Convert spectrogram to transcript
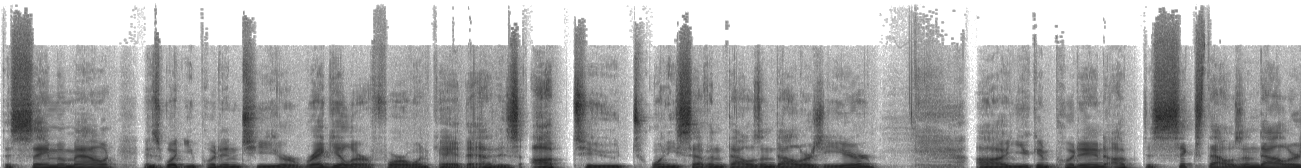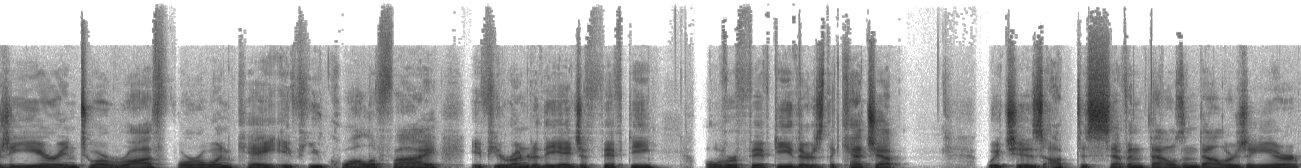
the same amount as what you put into your regular 401k. That is up to $27,000 a year. Uh, you can put in up to $6,000 a year into a Roth 401k if you qualify, if you're under the age of 50. Over 50, there's the catch up, which is up to $7,000 a year.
